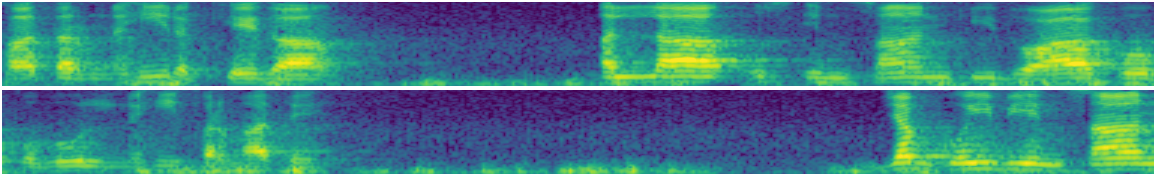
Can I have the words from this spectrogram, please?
خاطر نہیں رکھے گا، اللہ اس انسان کی دعا کو قبول نہیں فرماتے۔ جب کوئی بھی انسان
